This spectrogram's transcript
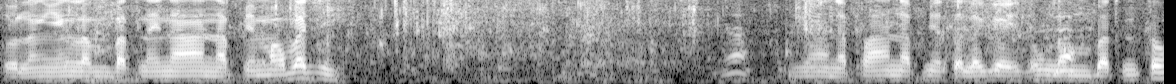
Ito lang yung lambat na hinahanap niya mga bads eh. Yan. Hinahanap-hanap niya talaga itong lambat na to.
